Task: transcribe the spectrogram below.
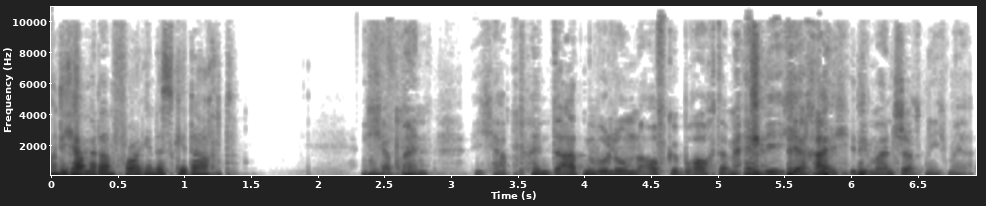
Und ich habe mir dann Folgendes gedacht. Ich habe mein, ich habe mein Datenvolumen aufgebraucht am Handy. Ich erreiche die Mannschaft nicht mehr.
